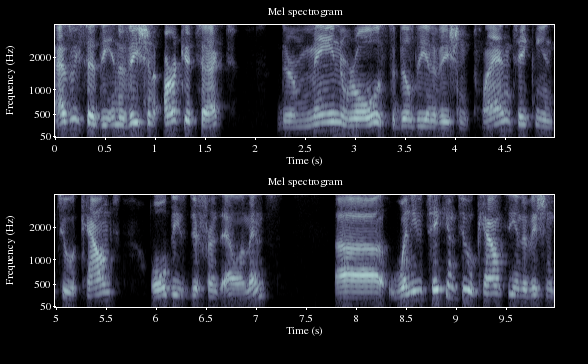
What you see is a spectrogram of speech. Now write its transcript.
as we said, the innovation architect, their main role is to build the innovation plan, taking into account all these different elements. Uh, when you take into account the innovation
